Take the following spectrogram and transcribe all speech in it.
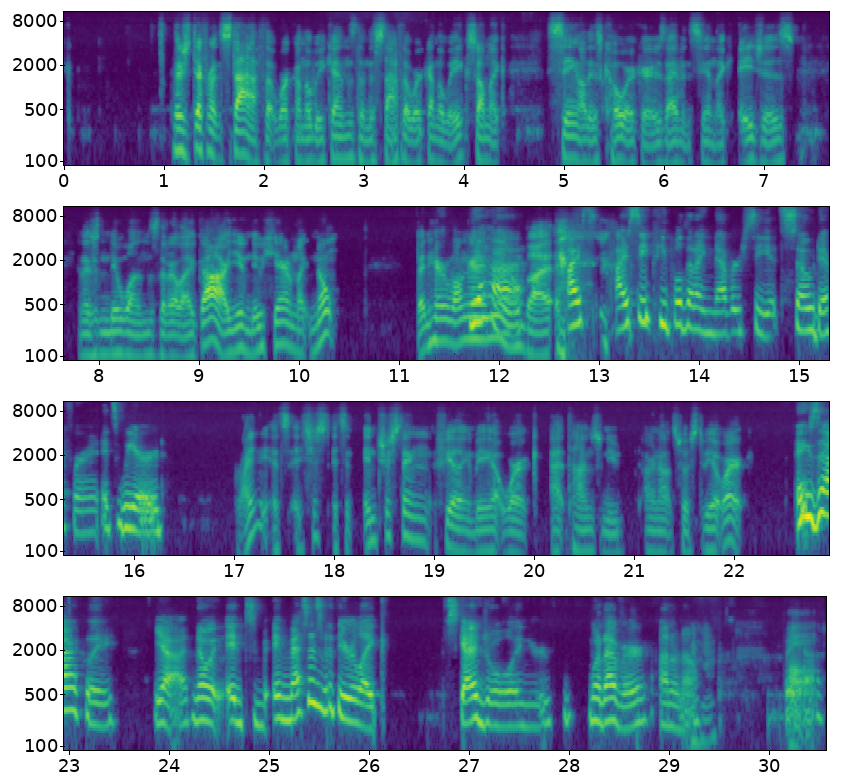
there's different staff that work on the weekends than the staff that work on the week. So I'm like seeing all these coworkers I haven't seen like ages. And there's new ones that are like, ah, are you new here? I'm like, nope. Been here longer than Yeah. you, but I I see people that I never see. It's so different. It's weird. right? It's it's just it's an interesting feeling being at work at times when you are not supposed to be at work. Exactly. Yeah. No, it's it messes with your like schedule and your whatever. I don't know. Mhm. But yeah. Um,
